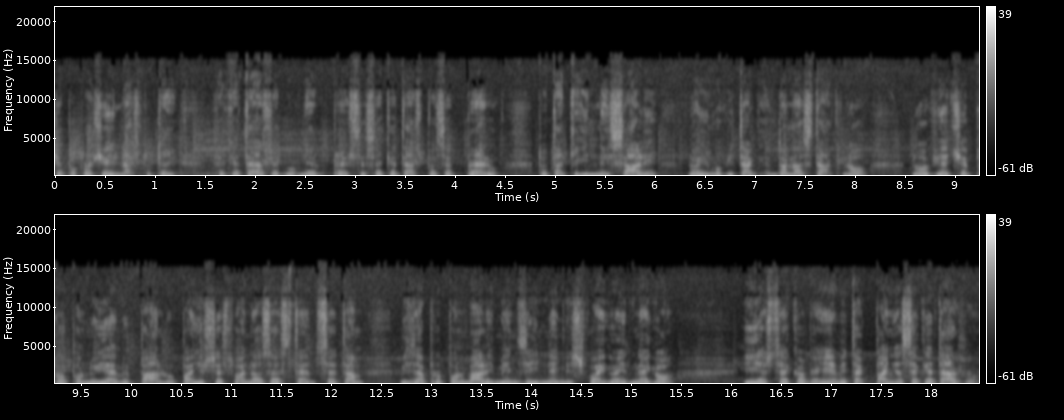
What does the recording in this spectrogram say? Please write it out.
Się poprosili nas tutaj sekretarze, głównie pierwszy sekretarz PZPR-u do takiej innej sali, no i mówi tak do nas tak, no, no wiecie, proponujemy panu, panie Czesław, na zastępcę tam mi zaproponowali między innymi swojego jednego i jeszcze kogoś, tak, panie sekretarzu,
